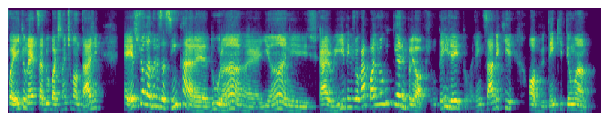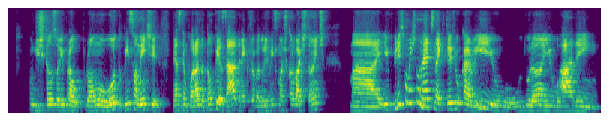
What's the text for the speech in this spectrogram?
foi aí que o Nets abriu bastante vantagem. É, esses jogadores assim, cara, é, Duran, é, Yannis, Kyrie, tem que jogar quase o jogo inteiro em playoffs. Não tem jeito. A gente sabe que, óbvio, tem que ter uma, um descanso ali para um ou outro, principalmente nessa temporada tão pesada, né, que os jogadores vêm se machucando bastante. Mas, e principalmente no Nets, né, que teve o Kyrie, o Duran e o Harden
